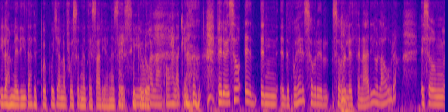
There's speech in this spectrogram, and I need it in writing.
y las medidas después pues ya no fuesen necesarias en ese sí, futuro. ojalá, ojalá que no. Pero eso, eh, en- eh, después sobre el, sobre el escenario, Laura, eh, son,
